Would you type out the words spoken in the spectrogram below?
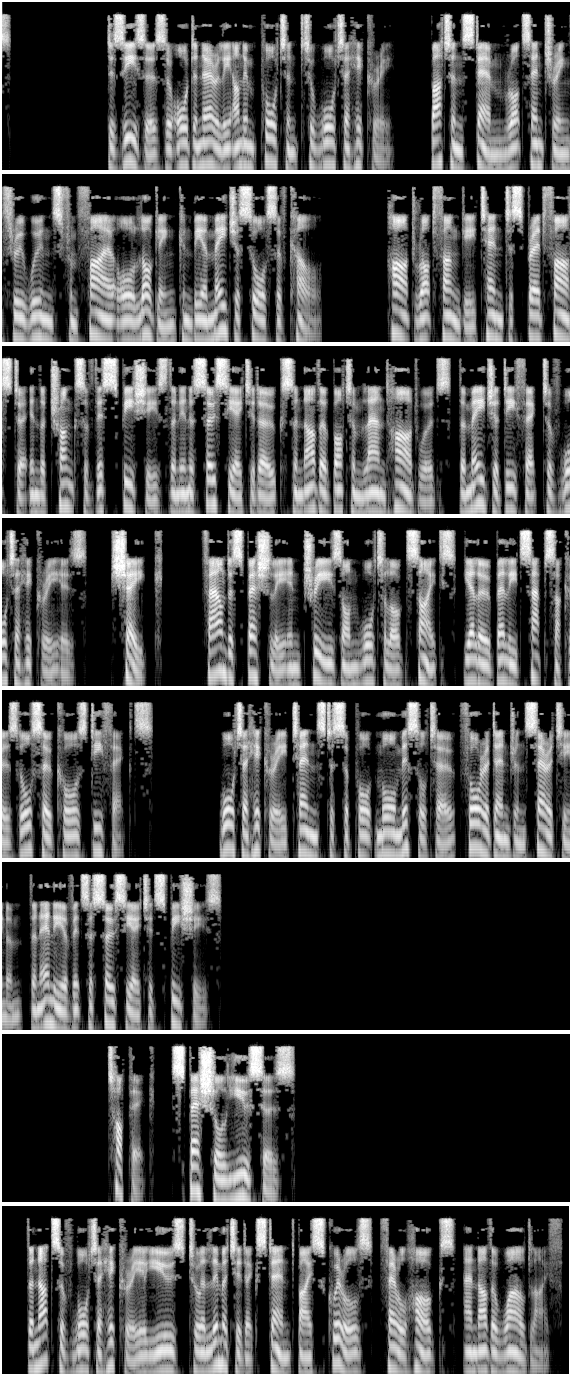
Diseases are ordinarily unimportant to water hickory. Button stem rots entering through wounds from fire or logging can be a major source of cull. Heart rot fungi tend to spread faster in the trunks of this species than in associated oaks and other bottom land hardwoods. The major defect of water hickory is shake, found especially in trees on waterlogged sites. Yellow-bellied sapsuckers also cause defects. Water hickory tends to support more mistletoe serotinum, than any of its associated species. Special uses The nuts of water hickory are used to a limited extent by squirrels, feral hogs, and other wildlife.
